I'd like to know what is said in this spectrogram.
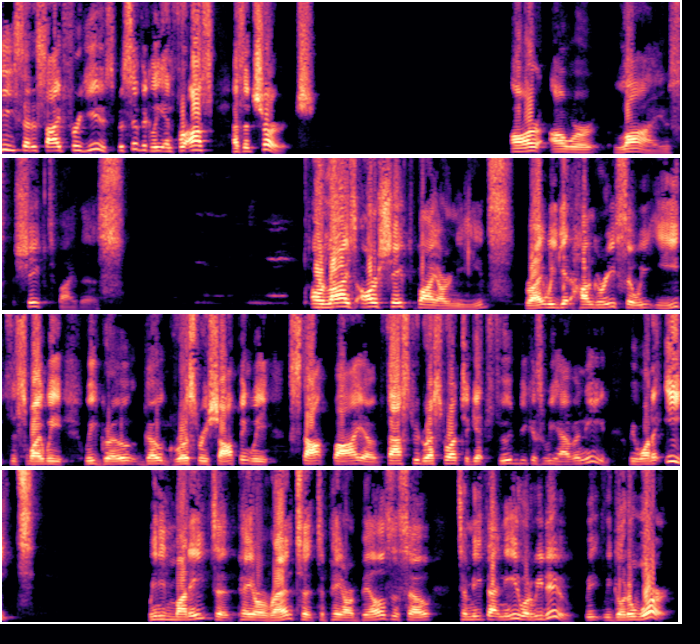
He set aside for you specifically and for us as a church? Are our lives shaped by this? Our lives are shaped by our needs, right? We get hungry, so we eat. That's why we, we grow, go grocery shopping. We stop by a fast food restaurant to get food because we have a need. We want to eat. We need money to pay our rent, to, to pay our bills. And so to meet that need, what do we do? We, we go to work.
